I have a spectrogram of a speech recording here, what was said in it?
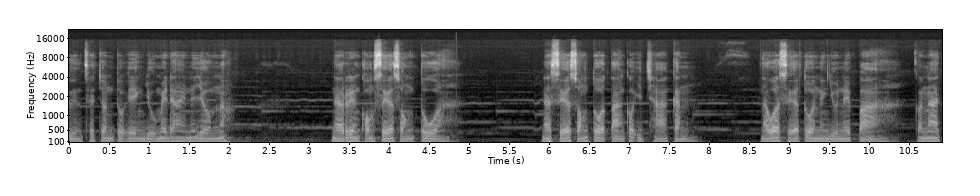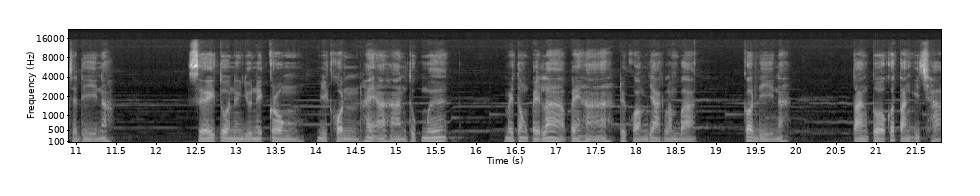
อื่นเสียจนตัวเองอยู่ไม่ได้นะโยมเนาะนะเรื่องของเสือสองตัวนะเสือสองตัวต่างก็อิจฉากันนะว่าเสือตัวหนึ่งอยู่ในป่าก็น่าจะดีเนาะเสืออีกตัวหนึ่งอยู่ในกรง มีคนให้อาหารทุกมื้อ ไม่ต้องไปล่าไปหาด้วยความยากลำบากก็ดีนะ ต่างตัวก็ต่างอิจฉา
